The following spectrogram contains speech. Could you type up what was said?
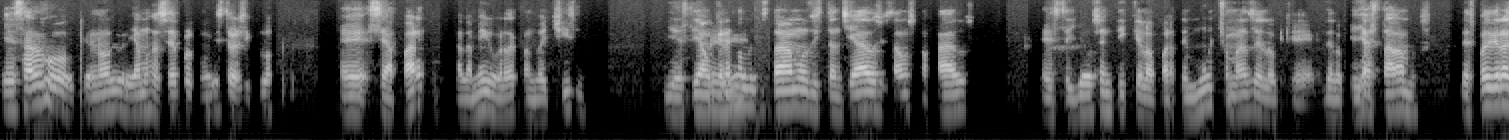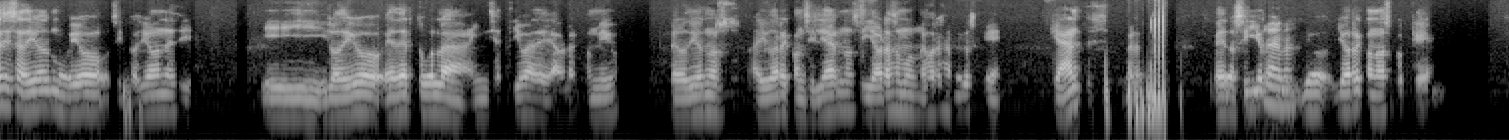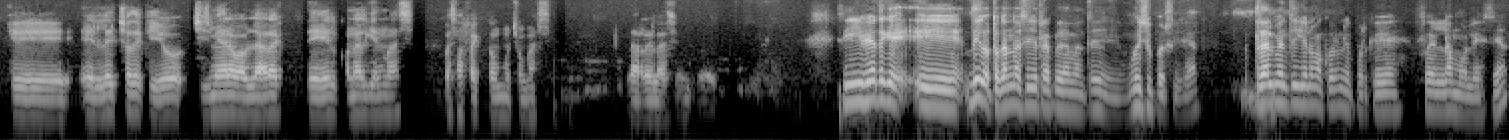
es algo que no deberíamos hacer porque, como dice este versículo, eh, se aparta al amigo, ¿verdad? Cuando hay chisme. Y este, aunque en ese momento estábamos distanciados y estábamos enojados, este, yo sentí que lo aparté mucho más de lo que, de lo que ya estábamos. Después, gracias a Dios, movió situaciones y, y lo digo, Eder tuvo la iniciativa de hablar conmigo, pero Dios nos ayudó a reconciliarnos y ahora somos mejores amigos que, que antes, ¿verdad? Pero sí, yo, Claro. yo, yo reconozco que, que el hecho de que yo chismeara o hablara de él con alguien más, pues afectó mucho más la relación. Sí, fíjate que, eh, digo, tocando así rápidamente, muy superficial. Realmente yo no me acuerdo ni por qué fue la molestia.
